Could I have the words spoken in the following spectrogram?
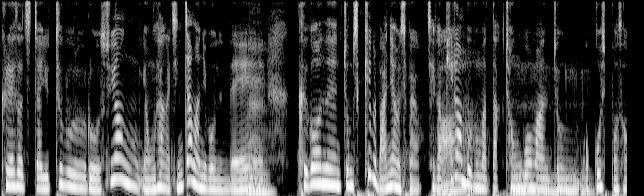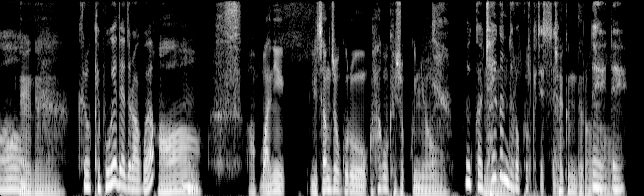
그래서 진짜 유튜브로 수영 영상을 진짜 많이 보는데 네. 그거는 좀 skip을 많이 하면서 봐요. 제가 아. 필요한 부분만 딱 정보만 음, 좀 음, 음. 얻고 싶어서 네네네. 그렇게 보게 되더라고요. 아, 아, 많이 일상적으로 하고 계셨군요. 그러니까 최근 음. 들어 그렇게 됐어요. 최근 들어서. 네, 네.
